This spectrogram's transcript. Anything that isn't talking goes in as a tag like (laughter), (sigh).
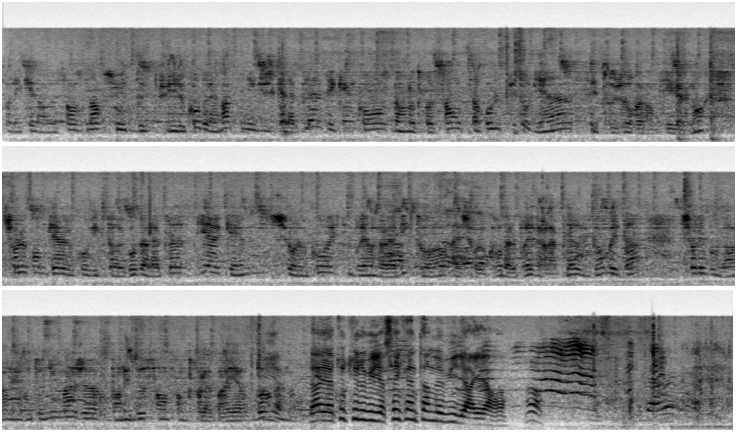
sur les quais dans le sens nord-sud depuis le cours de la Martinique jusqu'à la place des Quinconces. Dans l'autre sens, ça roule plutôt bien. C'est toujours ralenti également. Sur le pont de Pierre, le cours Victor Hugo vers la place d'Irakem. Sur le cours Estibrien vers la Victoire. Et sur le cours d'Albret vers la place Gambetta. Sur les boulevards, les retenues majeures dans les deux sens entre la barrière d'Ornano. Là, il y a toute une vie, il y a 50 ans de vie derrière. Faire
